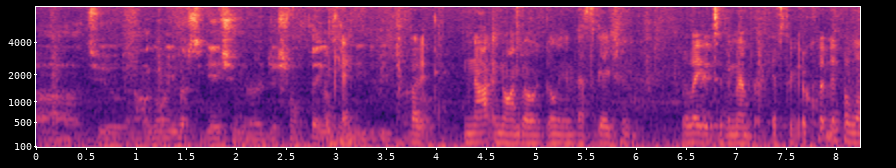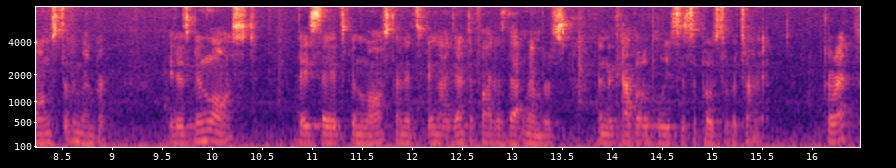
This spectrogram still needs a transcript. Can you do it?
uh, to an ongoing investigation, there are additional things that Okay. need to be turned But over. not an ongoing going investigation related to the member. If the equipment belongs to the member, it has been lost, they say it's been lost and it's been identified as that member's, then the Capitol Police is supposed to return it. Correct?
